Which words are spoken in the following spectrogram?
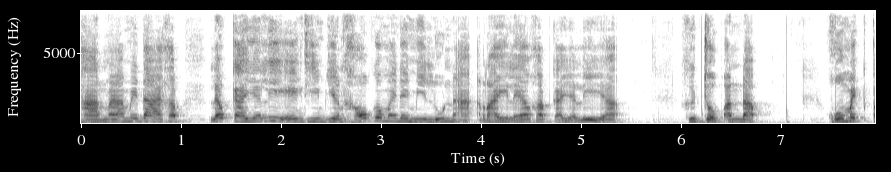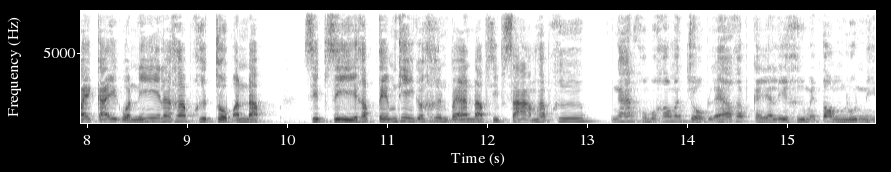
ผ่านมาไม่ได้ครับ แล้วกายาลี่เองทีมเยือนเขาก็ไม่ได้มีลุ้นอะไรแล้วครับกายาลี่อะคือจบอันดับคงไม่ไปไกลกว่านี้นะครับ คือจบอันดับ 14 ครับเต็มที่ก็ขึ้นไปอันดับ 13 ครับคืองานของพวกเขามันจบแล้วครับกายาลี่คือไม่ต้องลุ้นหนี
